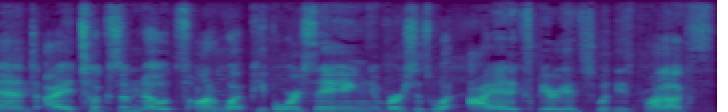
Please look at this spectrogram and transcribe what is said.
And I took some notes on what people were saying versus what I had experienced with these products.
